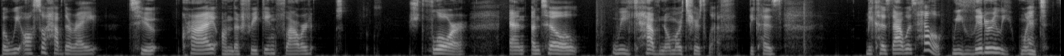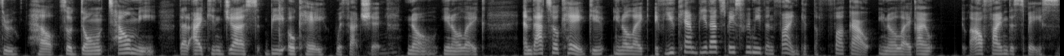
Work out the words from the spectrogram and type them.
But we also have the right to cry on the freaking flower floor and until we have no more tears left because because that was hell. We literally went through hell. So don't tell me that I can just be okay with that shit. No, you know, like and that's okay. Give you know, like if you can't be that space for me, then fine, get the fuck out. You know, like I I'll find the space.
